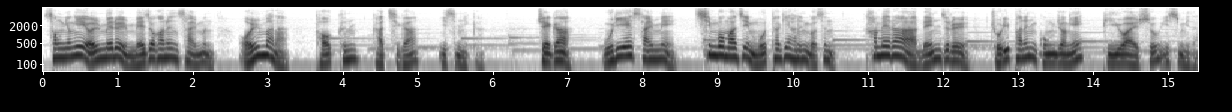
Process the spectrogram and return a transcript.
성령의 열매를 맺어가는 삶은 얼마나 더 큰 가치가 있습니까? 죄가 우리의 삶에 침범하지 못하게 하는 것은 카메라 렌즈를 조립하는 공정에 비유할 수 있습니다.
